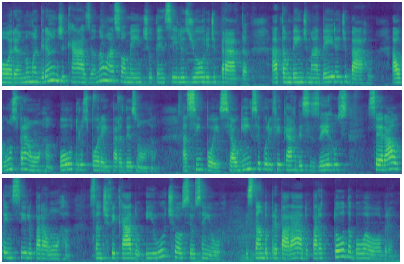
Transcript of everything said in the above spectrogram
Ora, numa grande casa não há somente utensílios de ouro e de prata, há também de madeira e de barro, alguns para honra, outros, porém, para desonra. Assim, pois, se alguém se purificar desses erros, será utensílio para honra, santificado e útil ao seu Senhor, estando preparado para toda boa obra.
